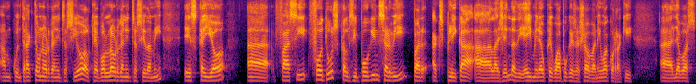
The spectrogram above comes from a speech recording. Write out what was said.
em contracta una organització, el que vol l'organització de mi és que jo eh, faci fotos que els hi puguin servir per explicar a la gent de dir ei, mireu que guapo que és això, veniu a córrer aquí. Eh, llavors,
